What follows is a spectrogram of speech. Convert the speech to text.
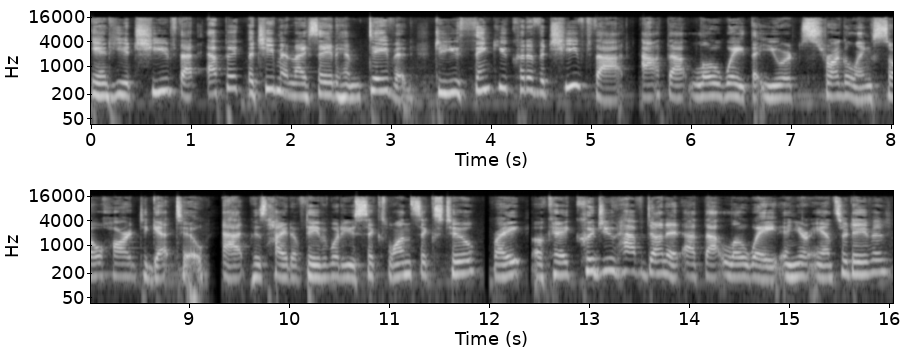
And he achieved that epic achievement. And I say to him, David, do you think you could have achieved that at that low weight that you were struggling so hard to get to at his height of David? What are you, six one, six two, right? Okay. Could you have done it at that low weight? And your answer, David?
